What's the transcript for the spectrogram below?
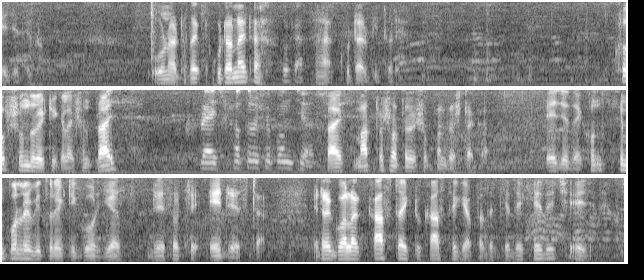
এই যে দেখুন। ওড়নাটা থাকবে কোটা না এটা? হ্যাঁ কোটার ভিতরে। খুব সুন্দর একটি কালেকশন প্রাইস প্রাইস সতেরোশো পঞ্চাশ। প্রাইস মাত্র সতেরোশো পঞ্চাশ টাকা। এই যে দেখুন সিম্পলের ভিতরে একটি গর্জিয়াস ড্রেস হচ্ছে এই ড্রেসটা এটার গলার কাজটা একটু কাছ থেকে আপনাদেরকে দেখিয়ে দিচ্ছি। এই যে দেখুন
